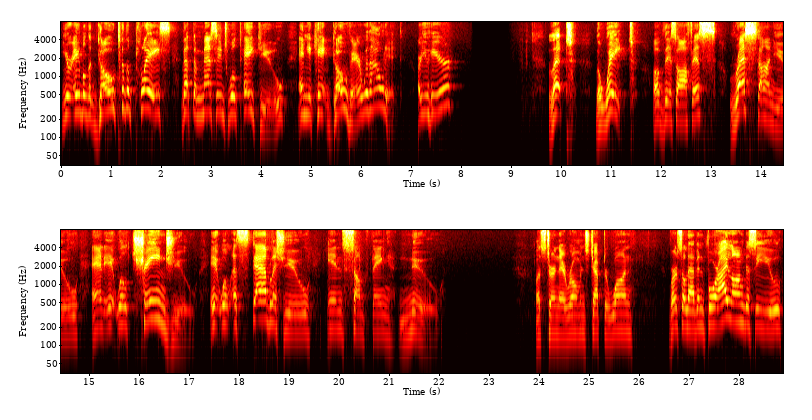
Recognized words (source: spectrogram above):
you're able to go to the place that the message will take you and you can't go there without it. Are you here? Let the weight of this office rest on you and it will change you. It will establish you in something new. Let's turn there Romans chapter 1 verse 11 for I long to see you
